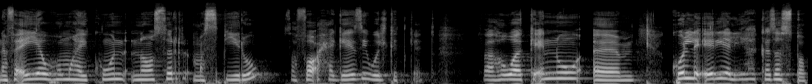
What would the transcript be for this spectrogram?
نفقية وهم هيكون ناصر ماسبيرو صفاء حجازي والكتكات. فهو كأنه كل area ليها كذا stop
